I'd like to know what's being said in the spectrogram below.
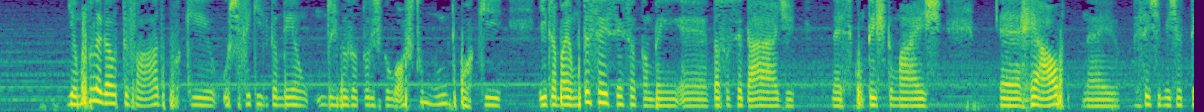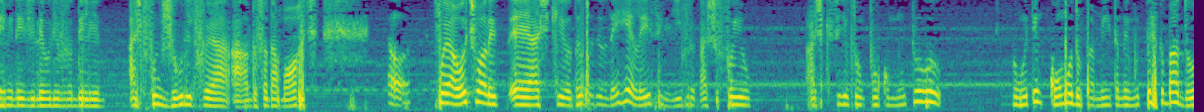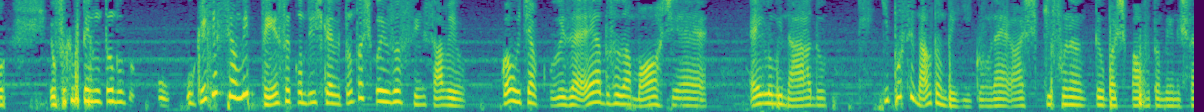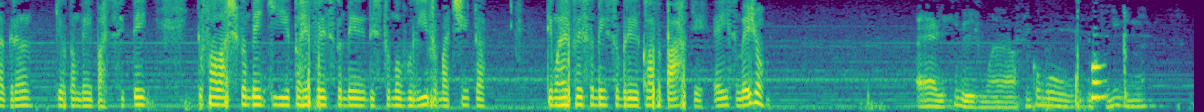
E é muito legal ter falado, porque o Stephen King também é um dos meus autores que eu gosto muito, porque ele trabalha muito essa essência também é, da sociedade, né, esse contexto mais é, real. Né. Eu, recentemente eu terminei de ler o livro dele, acho que foi em julho, que foi a, a Dança da Morte. Foi a última, é, acho que eu não pretendo nem reler esse livro, acho que foi o acho que esse livro foi um pouco muito muito incômodo para mim, também muito perturbador. Eu fico me perguntando o, o que que esse homem pensa quando ele escreve tantas coisas assim, sabe? Qual última coisa? É a doce da morte, é, é iluminado. Que por sinal também, Igor, né? Acho que foi no teu bate-papo também no Instagram, que eu também participei. Tu falaste também que tua referência também desse teu novo livro, Matinta, tem uma referência também sobre Clive Barker. É isso mesmo? É, isso mesmo. É, assim como o King, né?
